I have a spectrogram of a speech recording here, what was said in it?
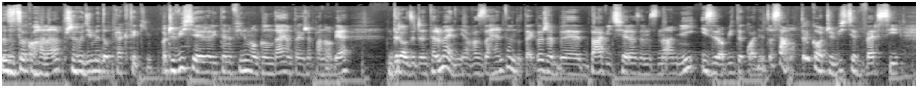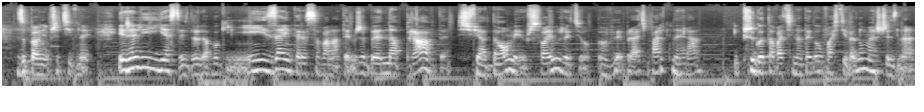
No to co, kochana, przechodzimy do praktyki. Oczywiście, jeżeli ten film oglądają także panowie, Drodzy dżentelmeni, ja Was zachęcam do tego, żeby bawić się razem z nami i zrobić dokładnie to samo, tylko oczywiście w wersji zupełnie przeciwnej. Jeżeli jesteś, droga bogini, zainteresowana tym, żeby naprawdę świadomie już w swoim życiu wybrać partnera i przygotować się na tego właściwego mężczyznę,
